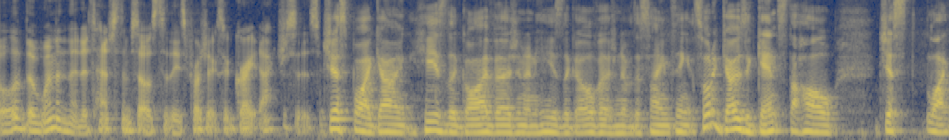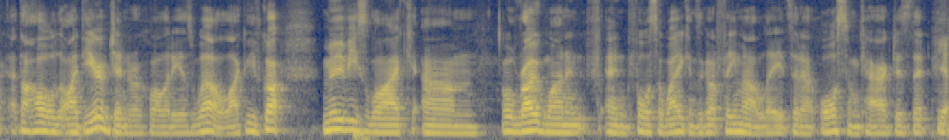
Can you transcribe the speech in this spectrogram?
all of the women that attach themselves to these projects are great actresses. just by going here's the guy version and here's the girl version of the same thing it sort of goes against the whole just like the whole idea of gender equality as well like you've got movies like um well rogue one and, and force awakens have got female leads that are awesome characters that Yeah.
